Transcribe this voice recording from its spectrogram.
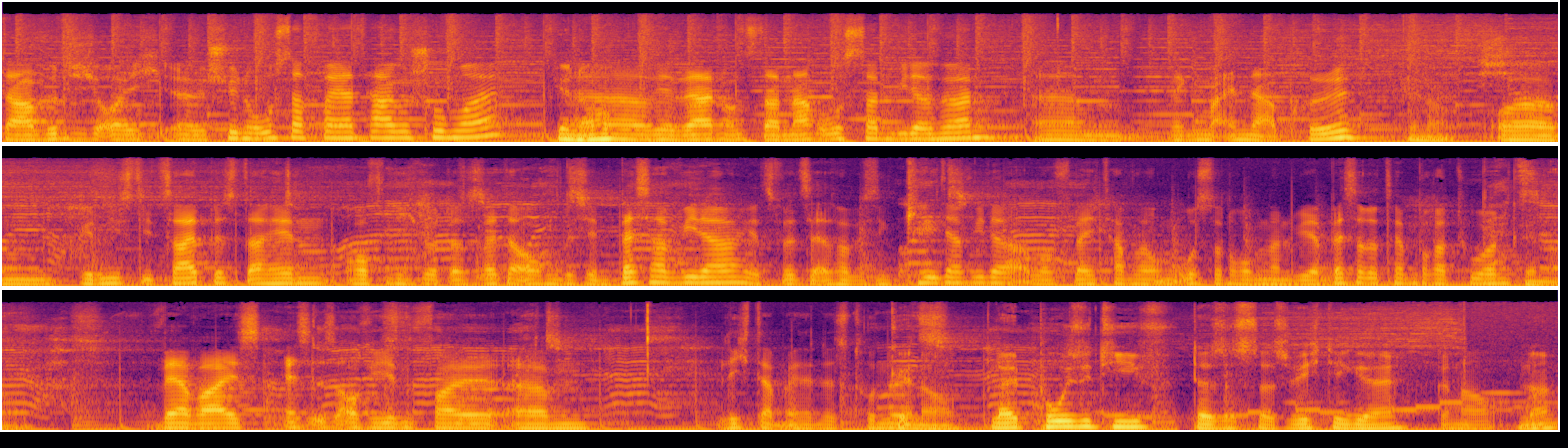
da wünsche ich euch äh, schöne Osterfeiertage schon mal. Genau. Äh, wir werden uns dann nach Ostern wieder hören. Ähm, denke mal Ende April. Genau. Ähm, genießt die Zeit bis dahin. Hoffentlich wird das Wetter auch ein bisschen besser wieder. Jetzt wird es ja erstmal ein bisschen kälter wieder, aber vielleicht haben wir um Ostern rum dann wieder bessere Temperaturen. Genau. Wer weiß, es ist auf jeden Fall ähm, Licht am Ende des Tunnels. Genau. Bleibt positiv, das ist das Wichtige. Genau. Ne?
